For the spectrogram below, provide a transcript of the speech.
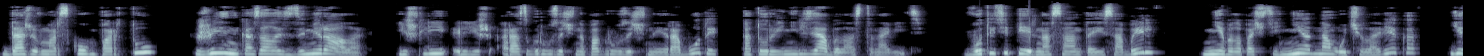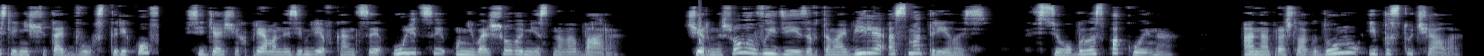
Даже в морском порту жизнь, казалось, замирала, и шли лишь разгрузочно-погрузочные работы, которые нельзя было остановить. Вот и теперь на Санта-Исабель не было почти ни одного человека, если не считать двух стариков, сидящих прямо на земле в конце улицы у небольшого местного бара. Чернышова, выйдя из автомобиля, осмотрелась. Все было спокойно. Она прошла к дому и постучала.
